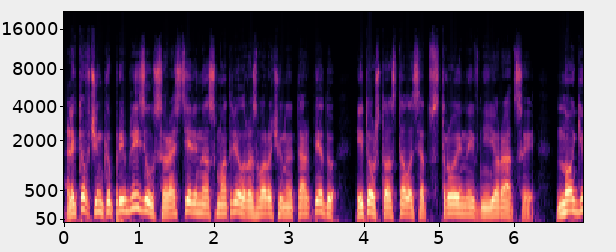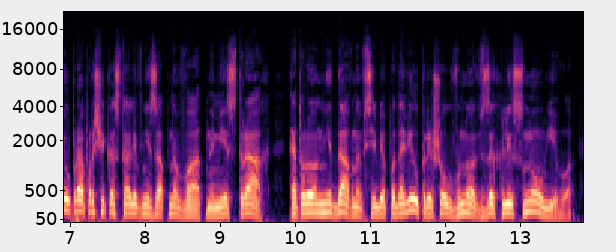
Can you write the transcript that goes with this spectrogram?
Литовченко приблизился, растерянно осмотрел развороченную торпеду и то, что осталось от встроенной в нее рации. Ноги у прапорщика стали внезапно ватными, и страх, который он недавно в себе подавил, пришел вновь, захлестнул его —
